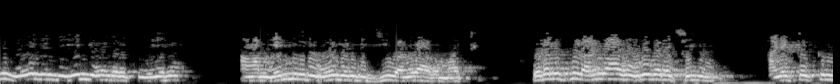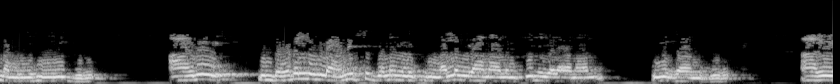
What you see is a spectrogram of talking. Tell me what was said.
நமக்கு ஓய் என்று இயங்கி கொண்டிருக்கும் உயரும் ஆம் எண்ணீடு ஓய் என்று ஜீவ அணுவாக மாற்றி உடலுக்குள் அணுவாக உருவரச் செய்யும் அனைத்துக்கும் நம் உயிரியே குரு. ஆகவே இந்த உடலில் உள்ள அனைத்து குணங்களுக்கும் நல்லவரானாலும் தீமைகளானாலும் உயிர்தான் குரு. ஆகவே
